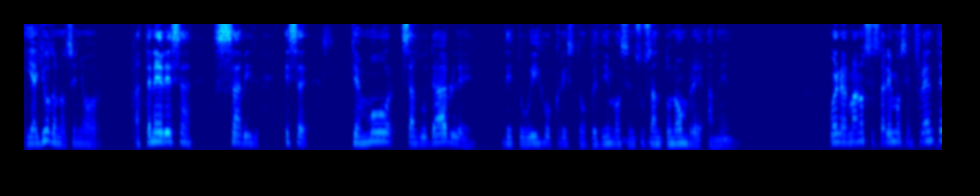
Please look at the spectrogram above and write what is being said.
Y ayúdanos, Señor, a tener esa, esa temor saludable de tu Hijo Cristo. Pedimos en su santo nombre. Amén. Bueno, hermanos, estaremos enfrente.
